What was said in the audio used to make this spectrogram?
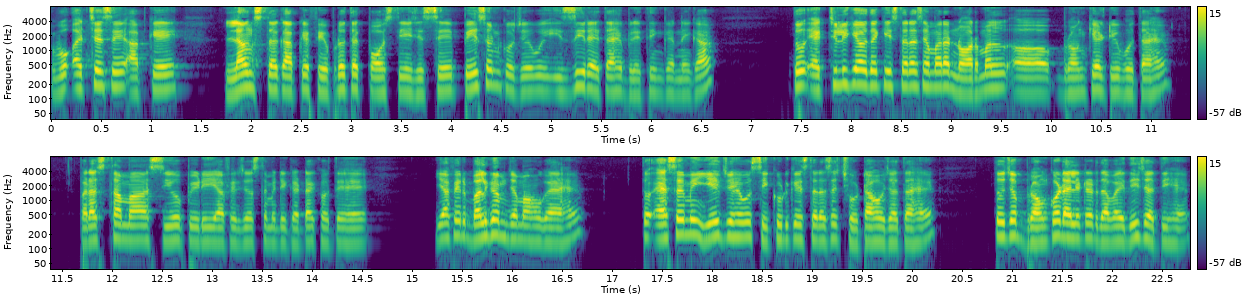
वो अच्छे से आपके लंग्स तक, आपके फेफड़ों तक पहुँचती है, जिससे पेशेंट को जो है वो इजी रहता है ब्रीथिंग करने का। तो एक्चुअली क्या होता है कि इस तरह से हमारा नॉर्मल ब्रोंकियल ट्यूब होता है। परस्थमा सीओपीडी या फिर जो अटैक होते हैं, या फिर बलगम जमा हो गया है तो ऐसे में ये जो है वो सिकुड़ के इस तरह से छोटा हो जाता है। तो जब ब्रोंकोडाइलेटर दवाई दी जाती है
